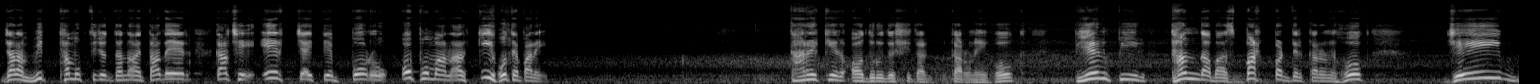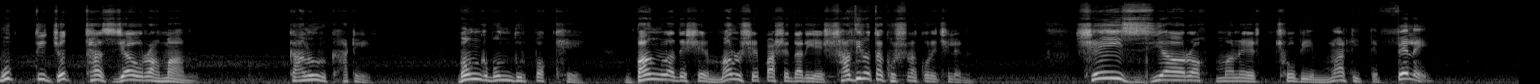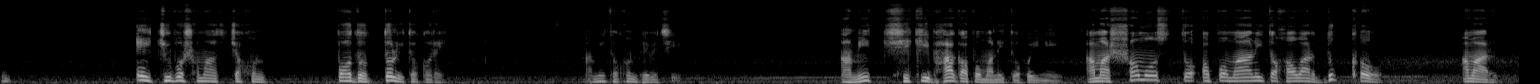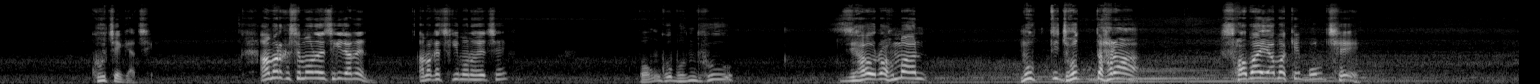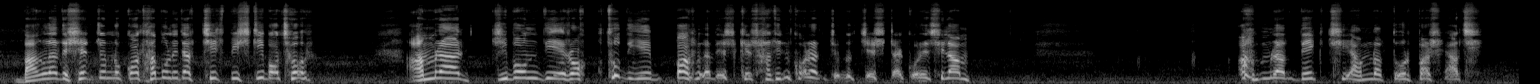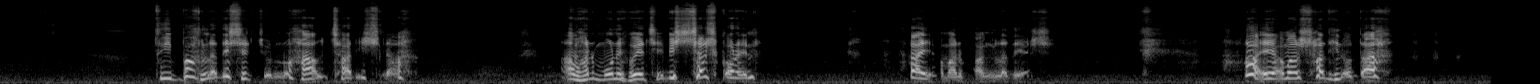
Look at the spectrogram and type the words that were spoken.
যারা মিথ্যা মুক্তিযোদ্ধা নয়, তাদের কাছে এর চাইতে বড় অপমান আর কি হতে পারে? তারেকের অদূরদর্শিতার কারণে হোক, বিএনপির ধান্দাবাজ বাটপারদের কারণে হোক, যেই মুক্তিযোদ্ধা জিয়াউর রহমান কালুর ঘাটে বঙ্গবন্ধুর পক্ষে বাংলাদেশের মানুষের পাশে দাঁড়িয়ে স্বাধীনতা ঘোষণা করেছিলেন। সেই জিয়া রহমানের ছবি মাটিতে ফেলে এই যুব সমাজ যখন পদদলিত করে, আমি তখন ভেবেছি, আমি শিখি ভাগ অপমানিত হইনি। আমার সমস্ত অপমানিত হওয়ার দুঃখ আমার ঘুচে গেছে। আমার কাছে মনে হয়েছে কি জানেন? আমার কাছে কি মনে হয়েছে? বঙ্গবন্ধু জিয়াউর রহমান, মুক্তিযোদ্ধারা সবাই আমাকে বলছে, বাংলাদেশের জন্য কথা বলে যাচ্ছিস বৃষ্টি বছর। আমরা জীবন দিয়ে, রক্ত দিয়ে বাংলাদেশকে স্বাধীন করার জন্য চেষ্টা করেছিলাম। আমরা দেখছি, আমরা তোর পাশে আছি। তুই বাংলাদেশের জন্য হাল ছাড়িস না। আমার মনে হয়েছে, বিশ্বাস করেন। হায় আমার বাংলাদেশ। হায় আমার স্বাধীনতা।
